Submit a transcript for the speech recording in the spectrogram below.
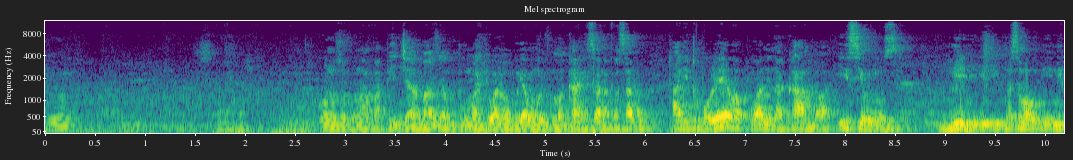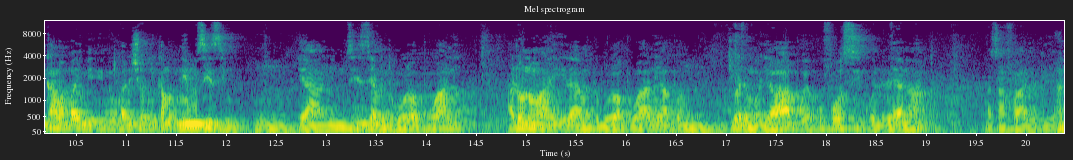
Ndio. Kwa unaweza kuona hapa picha baadhi ya mtumwa akiwa anaugulia maumivu makali sana kwa sababu alitobolewa puani na kamba. Hii sio nyuzi. Hii hii- tunasema ni kama ambayo imeunganishwa ni kama ni mzizi huu. Ya, ni mzizi ametobolewa puani. I don't know ila ametobolewa puani hapa mm. ikiwa ni mojawapo ya kufosi kuendelea na na safari pia.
